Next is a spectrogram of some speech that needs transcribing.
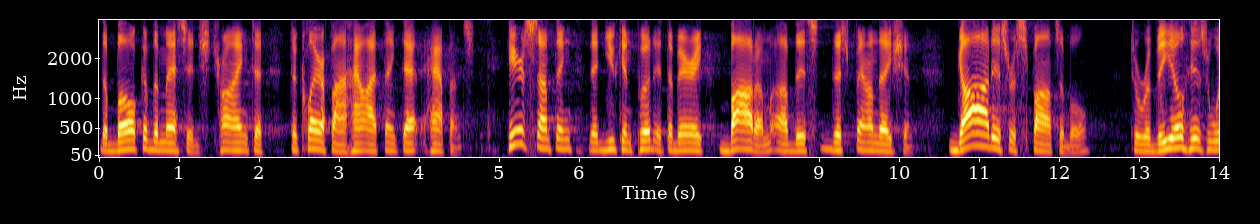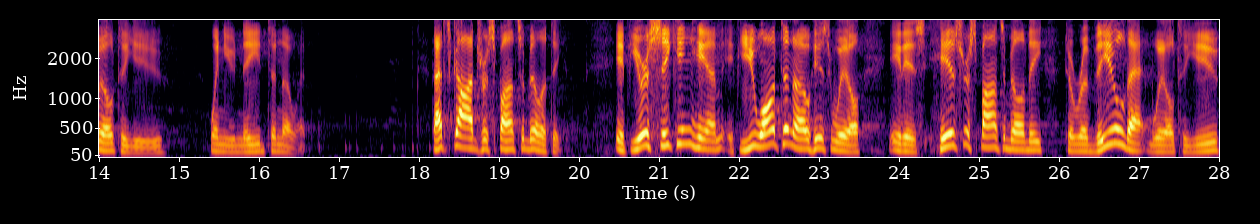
the bulk of the message trying to, to clarify how I think that happens. Here's something that you can put at the very bottom of this, this foundation. God is responsible to reveal his will to you when you need to know it. That's God's responsibility. If you're seeking him, if you want to know his will, it is his responsibility to reveal that will to you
